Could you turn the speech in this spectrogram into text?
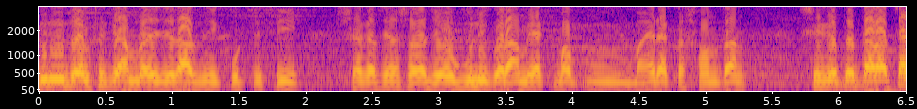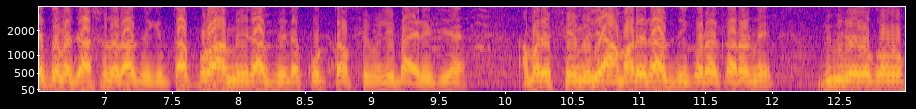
বিরোধী দল থেকে আমরা এই যে রাজনীতি করতেছি, শেখ হাসিনা সরকার যে গুলি করে, আমি এক মায়ের একটা সন্তান, সেক্ষেত্রে তারা চাইতো না যে আসলে রাজনীতি কিন্তু তারপর আমি রাজনীতিটা করতাম ফ্যামিলি বাইরে যেয়ে। আমার এই ফ্যামিলি আমার রাজনীতি করার কারণে বিভিন্ন রকমের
